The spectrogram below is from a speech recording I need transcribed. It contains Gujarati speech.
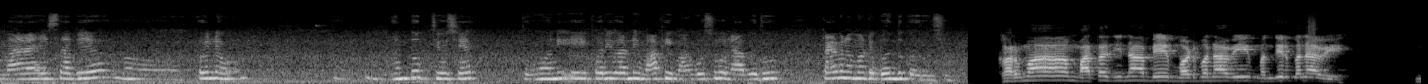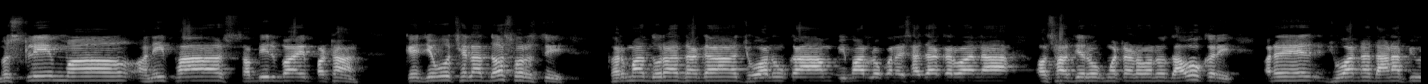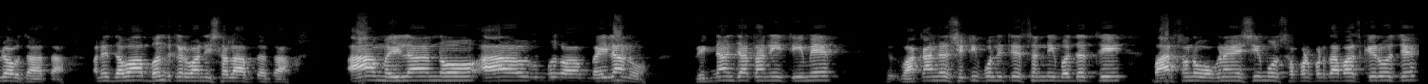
મારા હિસાબે કોઈને બંદૂક થયું છે, તો હું એની, એ પરિવારની માફી માંગુ છું અને આ બધું કાયમના માટે બંધ કરું છું. ઘરમાં માતાજીના બે મઢ બનાવી, મંદિર બનાવી, મુસ્લિમ હનીફા, સબીરભાઈ પઠાણ, કે જેઓ છેલ્લા દસ વર્ષથી ઘરમાં દોરા ધાગા જોવાનું કામ, બીમાર લોકોને સાજા કરવાના, અસાધ્ય રોગ મટાડવાનો દાવો કરી અને જુવારના દાણા પીવડાવતા હતા. અને દવા બંધ કરવાની સલાહ આપતા હતા. આ મહિલાનો આ મહિલાનો વિજ્ઞાન જાથાની ટીમે વાંકાનેર સિટી પોલીસ સ્ટેશનની મદદથી બારસો નો ઓગણએંસીમો સફળ પર્દાફાશ કર્યો છે.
